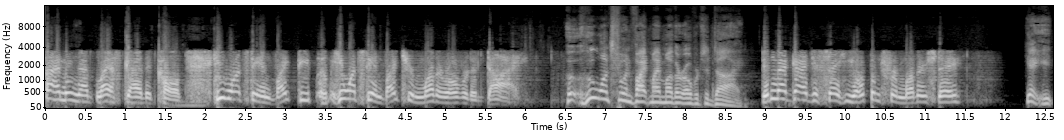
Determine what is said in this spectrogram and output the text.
I mean, that last guy that called, he wants to invite people. He wants to invite your mother over to die. Who, who wants to invite my mother over to die? Didn't that guy just say he opened for Mother's Day? Yeah, he,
